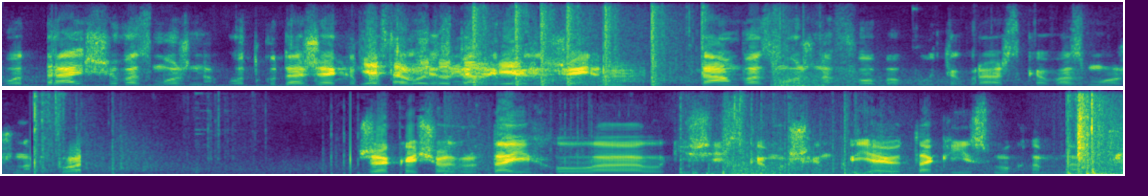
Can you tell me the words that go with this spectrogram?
Вот дальше, возможно, вот куда Жека поставил вот сейчас передвижения, там, возможно, фоба будет вражеская, возможно. Жека, еще раз говорю, доехала логистическая машинка, я ее так и не смог обнаружить.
